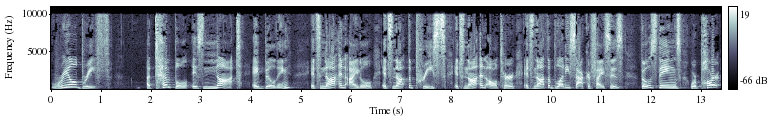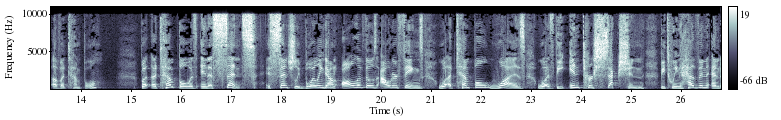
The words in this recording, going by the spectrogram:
real brief a temple is not a building it's not an idol. It's not the priests. It's not an altar. It's not the bloody sacrifices. Those things were part of a temple. But a temple was in a sense, essentially boiling down all of those outer things. What a temple was, was the intersection between heaven and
